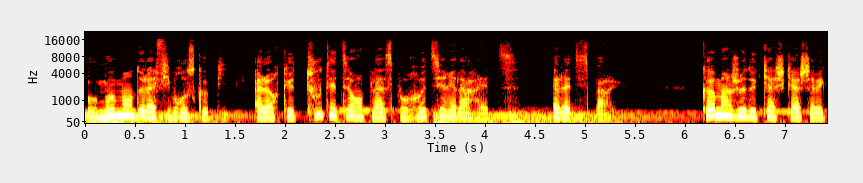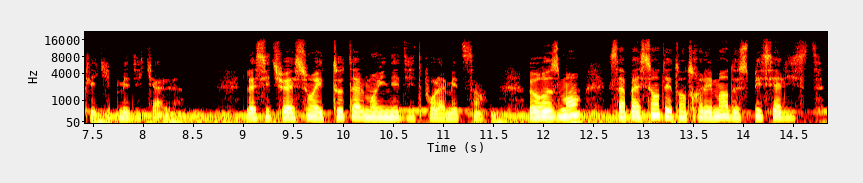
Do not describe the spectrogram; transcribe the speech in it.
Au moment de la fibroscopie, alors que tout était en place pour retirer l'arête, elle a disparu. Comme un jeu de cache-cache avec l'équipe médicale. La situation est totalement inédite pour la médecin. Heureusement, sa patiente est entre les mains de spécialistes,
